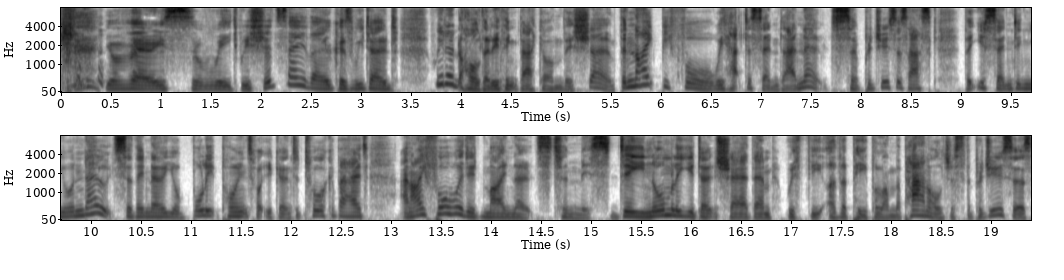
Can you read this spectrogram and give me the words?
You're very sweet. We should say though, because we don't we don't hold anything back on this show. The night before, we had to send our notes. So producers ask that you send in your notes so they know your bullet points, what you're going to talk about. And I forwarded my notes to Miss D. Normally, you don't share them with the other people on the panel, just the producers.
